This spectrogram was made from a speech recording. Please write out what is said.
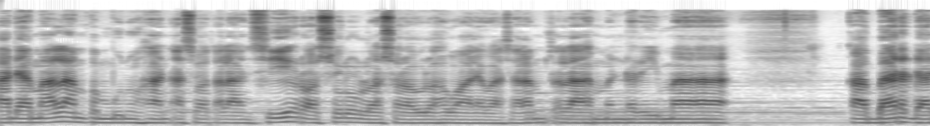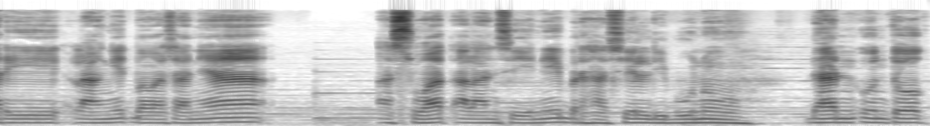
pada malam pembunuhan Aswad al-Ansi, Rasulullah SAW telah menerima kabar dari langit bahwasannya Aswad al-Ansi ini berhasil dibunuh. Dan untuk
